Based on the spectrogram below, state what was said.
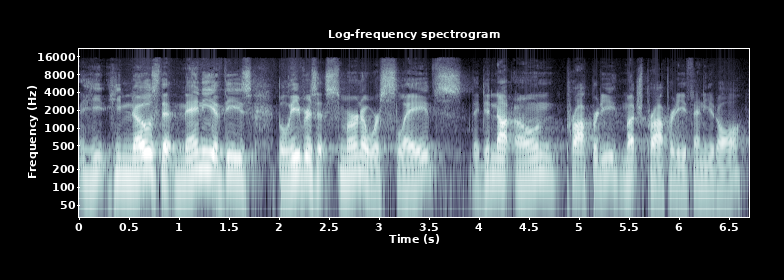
He, he knows that many of these believers at Smyrna were slaves. They did not own property, much property, if any at all.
